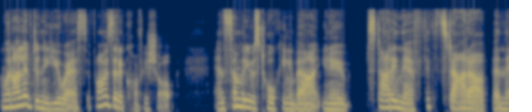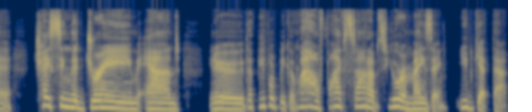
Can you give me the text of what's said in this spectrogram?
when I lived in the US, if I was at a coffee shop and somebody was talking about, you know, starting their fifth startup and they're chasing the dream and, you know, the people would be going, wow, five startups, you're amazing. You'd get that.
